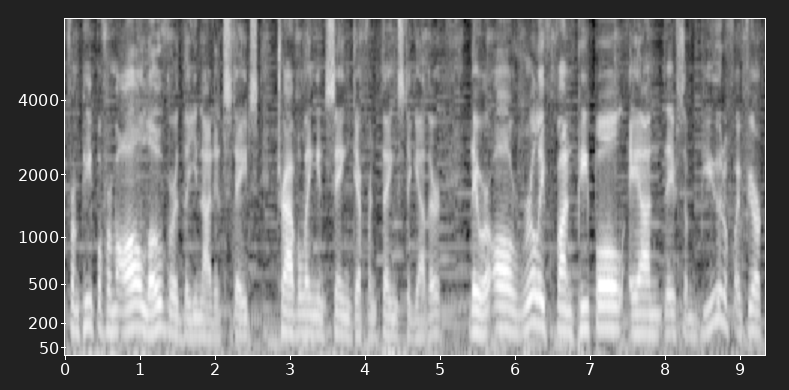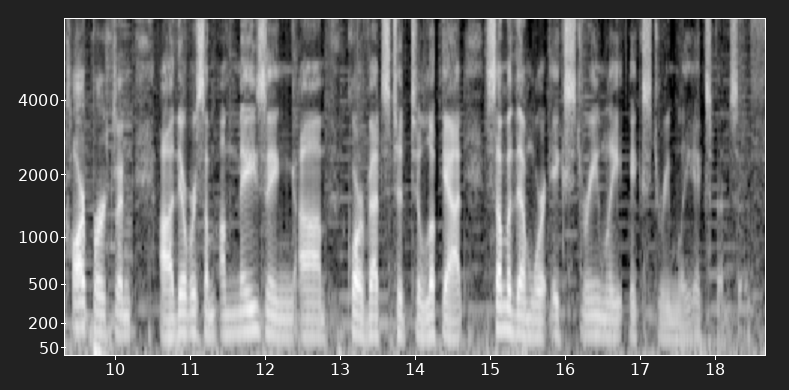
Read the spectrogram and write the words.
from people from all over the United States traveling and seeing different things together. They were all really fun people, and there's some beautiful. If you're a car person, uh, there were some amazing um, Corvettes to, to look at. Some of them were extremely, extremely expensive.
